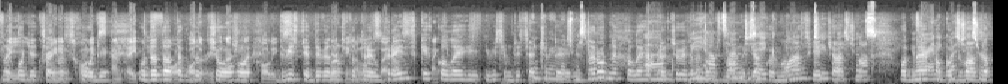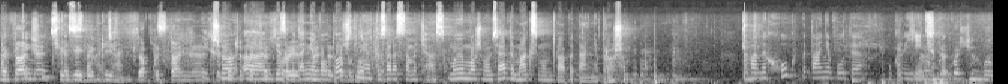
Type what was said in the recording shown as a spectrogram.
знаходяться на Ukrainian сході. colleagues and У 84 додаток до цього international colleagues. 293 working alongside us. українських Thank you. колеги і Thank you very 84 much, Mr. міжнародних колеги Um, працюють we разом have з time нами. to take Дякуємо. У one, нас є two час на одне або два запитання. Чи є якісь запитання, чи Якщо хочете е, щось є запитання або прояснити, то будь уточнення, ласка. то зараз саме час. Ми можемо взяти максимум два питання. Прошу. Пане Хук, питання буде The українською. question will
